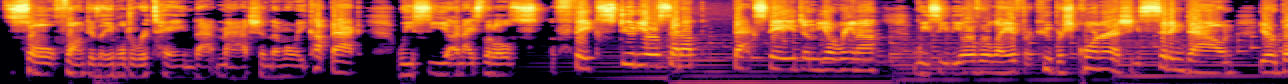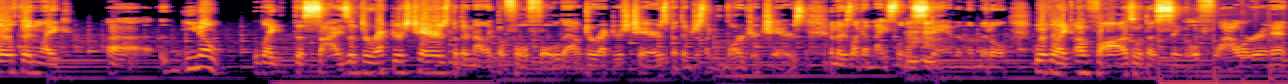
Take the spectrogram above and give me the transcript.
Soul Funk is able to retain that match, and then when we cut back, we see a nice little s- fake studio setup backstage in the arena. We see the overlay for Cooper's Corner as she's sitting down. You're both in like, uh, you know, like the size of directors' chairs, but they're not like the full fold out directors' chairs, but they're just like larger chairs. And there's like a nice little Mhm. stand in the middle with like a vase with a single flower in it,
